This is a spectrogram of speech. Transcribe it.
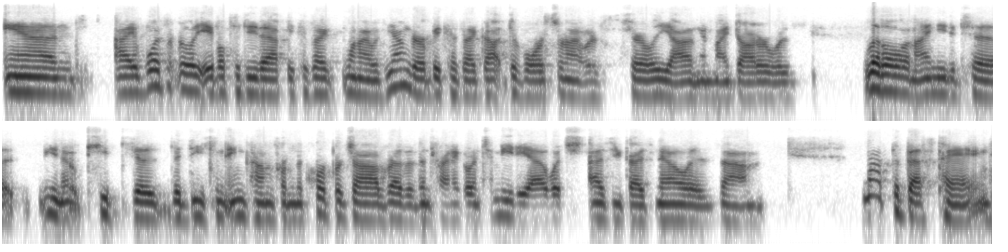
And I wasn't really able to do that because I, when I was younger, because I got divorced when I was fairly young, and my daughter was little, and I needed to, you know, keep the the decent income from the corporate job rather than trying to go into media, which, as you guys know, is um, not the best paying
